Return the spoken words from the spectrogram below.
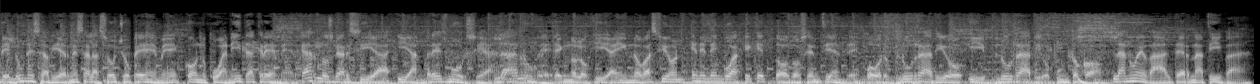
de lunes a viernes a las 8 pm con Juanita Kremer, Carlos García y Andrés Murcia. La nube, tecnología e innovación en el lenguaje que todos entienden. Por Blue Radio y bluradio.com. La nueva alternativa.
